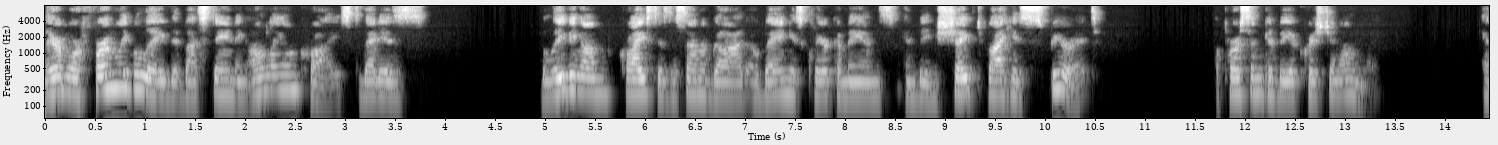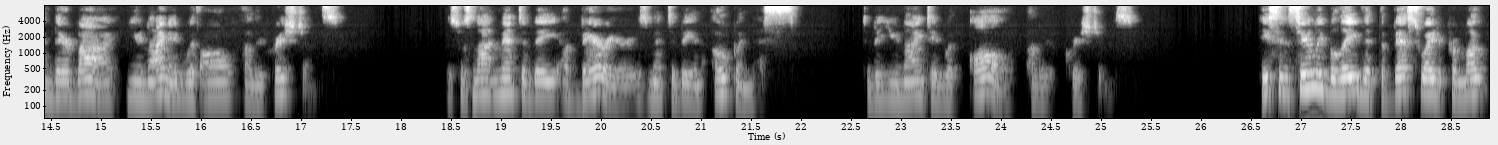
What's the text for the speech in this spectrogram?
Larimore firmly believed that by standing only on Christ, that is, believing on Christ as the Son of God, obeying his clear commands, and being shaped by his Spirit, a person could be a Christian only and thereby united with all other Christians. This was not meant to be a barrier, it was meant to be an openness, to be united with all other Christians. He sincerely believed that the best way to promote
